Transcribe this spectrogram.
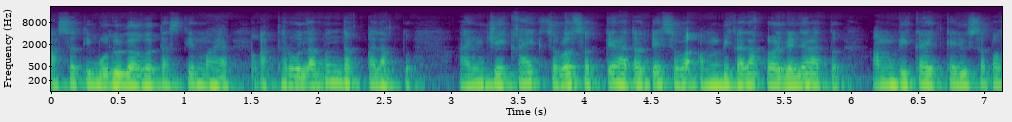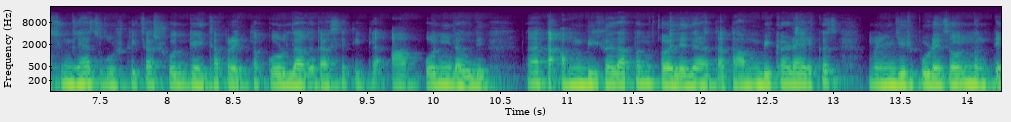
असं ती बोलू बोलू लागत असते माया. अथर्वला पण धक्का लागतो. आणि जे काय सगळं सत्य राहतं ते सगळं अंबिकाला कळलेलं राहतं. अंबिका इतक्या दिवसापासून ह्याच गोष्टीचा शोध घ्यायचा प्रयत्न करू लागत असते तिथे आग कोणी लावली पण आता अंबिकाला पण कळलेलं राहतं. आता अंबिका डायरेक्टच मंदिर पुढे जाऊन म्हणते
